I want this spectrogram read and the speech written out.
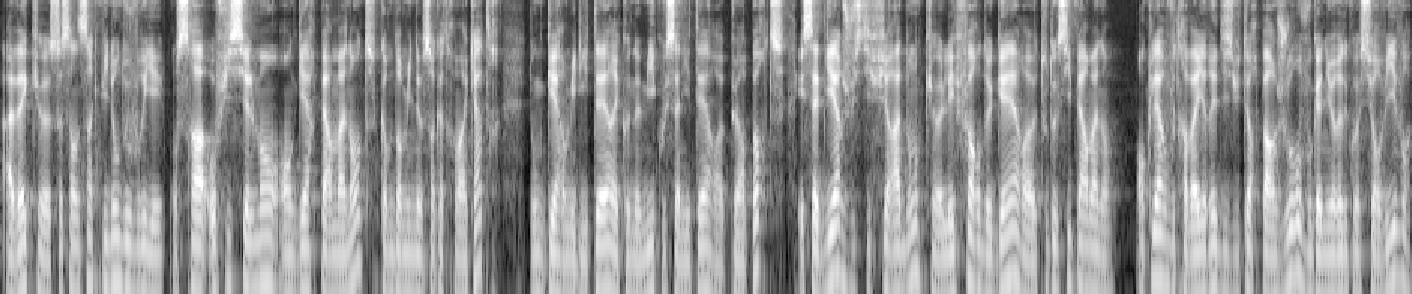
avec 65 euh, millions d'ouvriers. On sera officiellement en guerre permanente, comme dans 1984, donc guerre militaire, économique ou sanitaire, euh, peu importe, et cette guerre justifiera donc euh, l'effort de guerre tout aussi permanent. En clair, vous travaillerez 18 heures par jour, vous gagnerez de quoi survivre,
